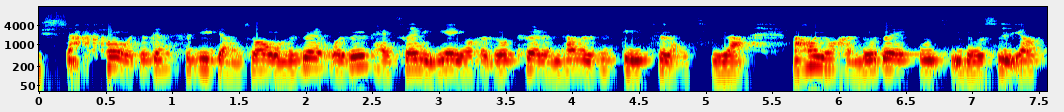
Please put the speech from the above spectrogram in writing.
想。然后我就跟司机讲说，我们这我这台车里面有很多客人，他们是第一次来希腊，然后有很多对夫妻都是要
